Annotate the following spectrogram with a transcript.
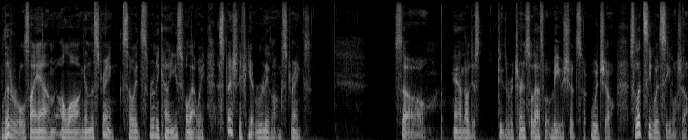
literals I am along in the string. So it's really kind of useful that way, especially if you get really long strings. So, and I'll just do the return. So that's what B should would show. So let's see what C will show.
